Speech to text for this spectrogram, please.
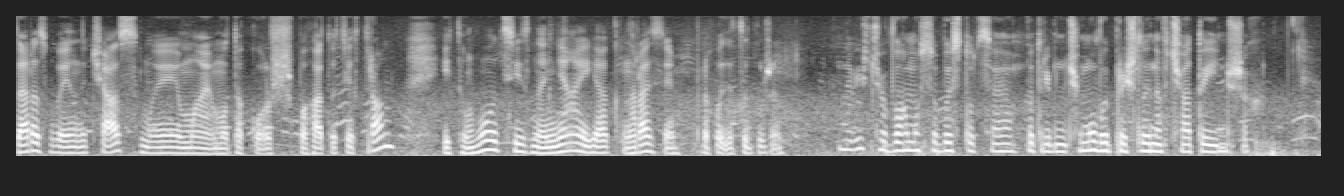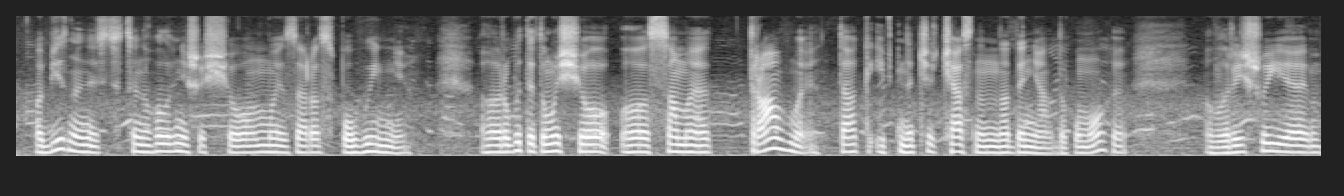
зараз в воєнний час ми маємо також багато цих травм, і тому ці знання, як наразі, приходяться дуже. Навіщо вам особисто це потрібно? Чому ви прийшли навчати інших? Обізнаність це найголовніше, що ми зараз повинні е, робити, тому що е, саме травми, так і вчасне надання допомоги вирішує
